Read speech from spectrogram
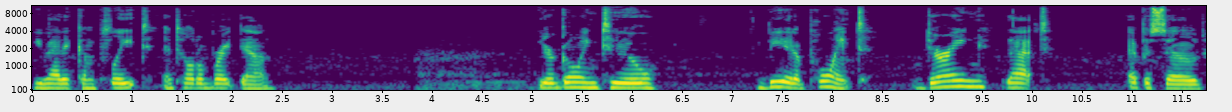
you had a complete and total breakdown. You're going to be at a point during that episode,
